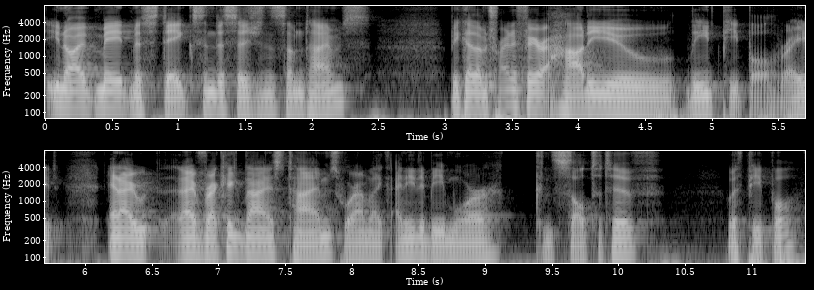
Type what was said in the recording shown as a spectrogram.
you know I've made mistakes and decisions sometimes because I'm trying to figure out how do you lead people, right? And I and I've recognized times where I'm like I need to be more consultative with people.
